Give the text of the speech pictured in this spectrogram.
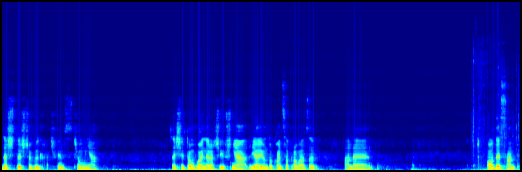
Da się to jeszcze wygrać, więc czemu nie? W sensie tą wojnę raczej już nie. Ja ją do końca prowadzę. Ale... O, desant.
